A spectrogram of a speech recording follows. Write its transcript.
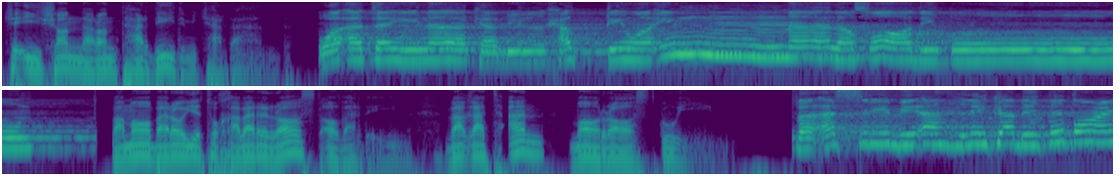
که ایشان در آن تردید می کردند وأتيناك بالحق وإنا لصادقون. و ما برای تو خبر راست آورده ایم و قطعا ما راست گوییم فأسر بأهلك بقطع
